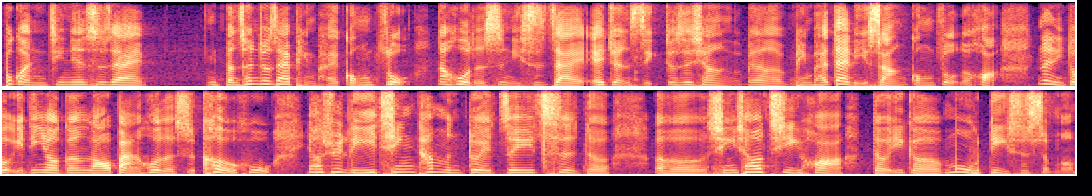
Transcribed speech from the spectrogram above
不管你今天是在。你本身就在品牌工作，那或者是你是在 agency，就是像呃品牌代理商工作的话，那你都一定要跟老板或者是客户要去厘清他们对这一次的呃行销计划的一个目的是什么，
